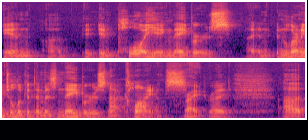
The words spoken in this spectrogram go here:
in uh, employing neighbors and, and learning to look at them as neighbors, not clients. Right. Right. Uh,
